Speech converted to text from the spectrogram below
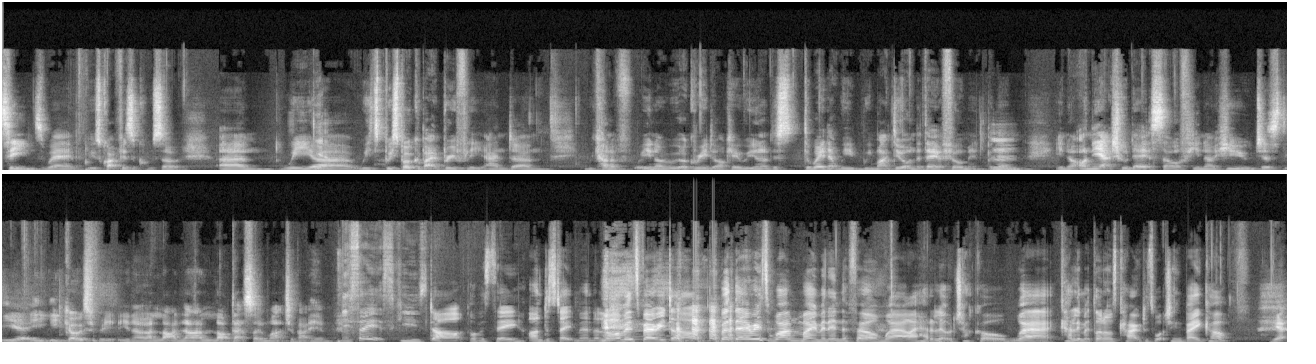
scenes where it was quite physical. So um, we Yeah. uh, we we spoke about it briefly, and um, we kind of you know agreed. Okay, you know this the way that we we might do it on the day of filming, but then you know on the actual day itself, you know Hugh just yeah he, he goes for it. You know, I, and I love that so much about him. You say it skews dark, obviously, understatement. A lot of it's very dark. but there is one moment in the film where I had a little chuckle where Kelly Macdonald's character is watching Bake Off. Yeah.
